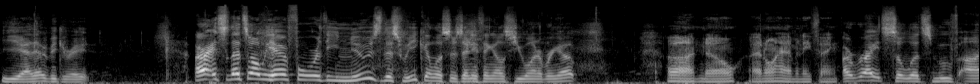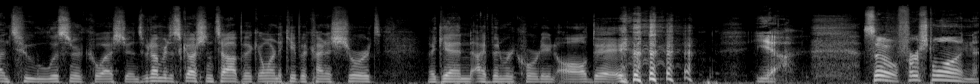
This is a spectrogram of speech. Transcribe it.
Yeah, that would be great. All right, so that's all we have for the news this week. Unless there's anything else you want to bring up. Uh no, I don't have anything. All right, so let's move on to listener questions. We don't have a discussion topic. I wanted to keep it kind of short. Again, I've been recording all day. Yeah. So, first one.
